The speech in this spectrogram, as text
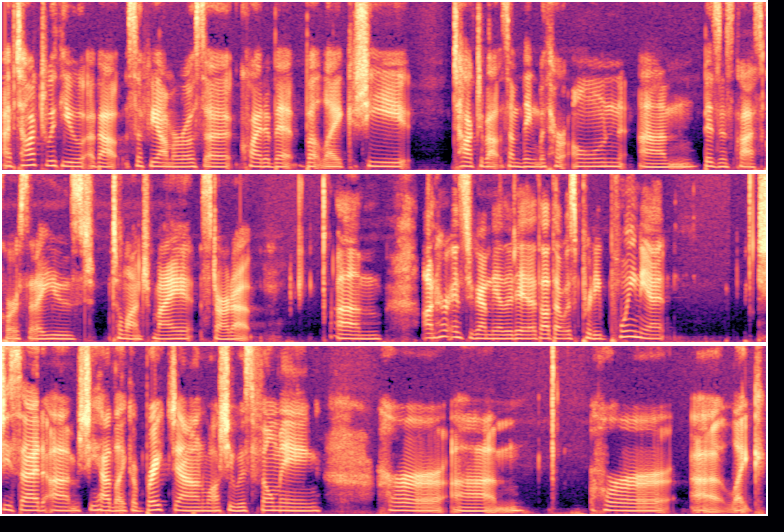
I've talked with you about Sophia Amoruso quite a bit, but like, she talked about something with her own um, business class course that I used to launch my startup um, on her Instagram the other day. I thought that was pretty poignant. She said um, she had like a breakdown while she was filming her um, her uh, like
